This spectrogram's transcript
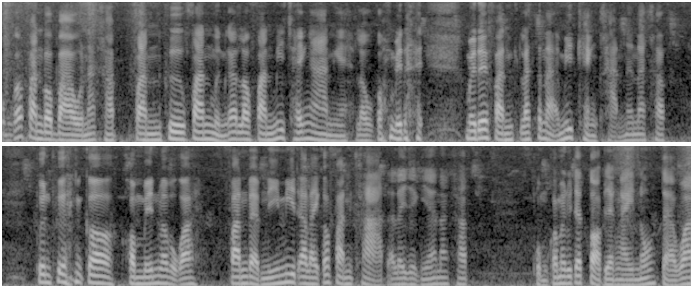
ผมก็ฟันเบาๆนะครับ ฟันคือฟันเหมือนกับเราฟันมีดใช้งานไง เราก็ไม่ได้ไม่ได้ฟันลักษณะมีดแข่งขันนะครับ เพื่อนๆก็คอมเมนต์มาบอกว่า ฟันแบบนี้มีดอะไรก็ฟันขาดอะไรอย่างเงี้ยนะครับ ผมก็ไม่รู้จะตอบยังไงเนาะแต่ว่า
